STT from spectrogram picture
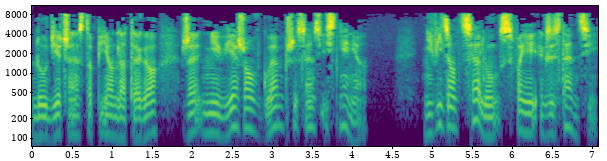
Ludzie często piją dlatego, że nie wierzą w głębszy sens istnienia, nie widzą celu swojej egzystencji,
